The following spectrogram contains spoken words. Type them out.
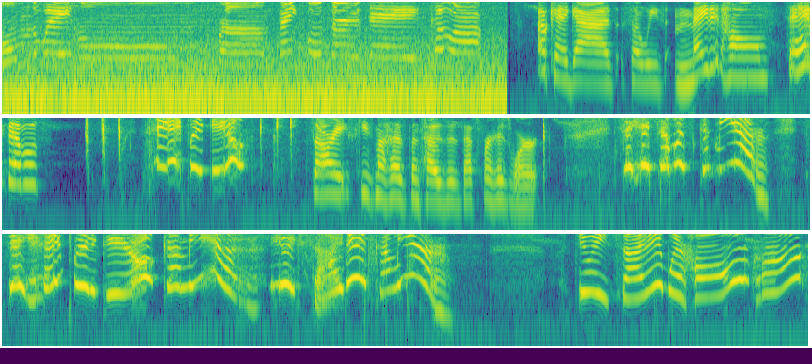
On the way home from Thankful Thursday Co-op. Okay, guys, so we've made it home. Say hey, Pebbles. Say hey, pretty. Sorry, excuse my husband's hoses. That's for his work. Say hey, Pebbles, come here. Say hey, pretty girl, come here. Are you excited? Come here. You excited? We're home, huh?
